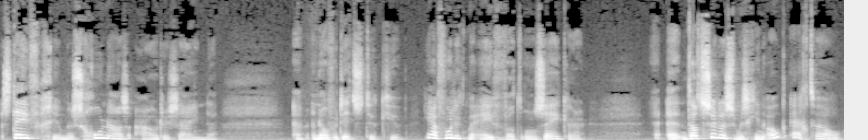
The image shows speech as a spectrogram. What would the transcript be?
stevig in mijn schoenen als ouder zijnde. En over dit stukje, ja, voel ik me even wat onzeker. En dat zullen ze misschien ook echt wel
